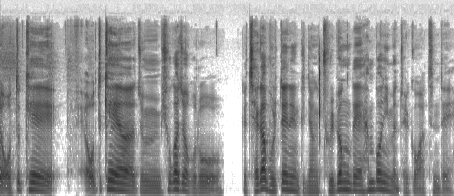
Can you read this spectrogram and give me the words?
어떻게 어떻게 해야 좀 효과적으로 그 제가 볼 때는 그냥 졸병대 한 번이면 될 것 같은데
